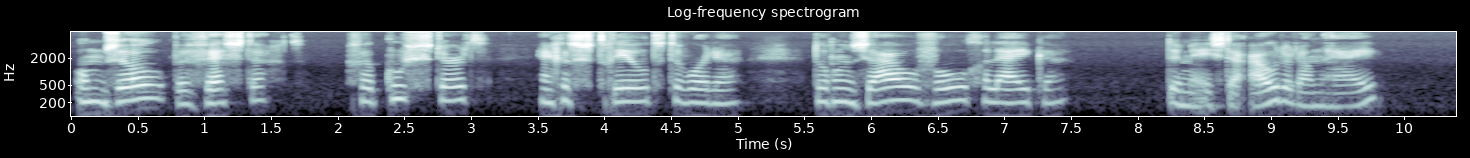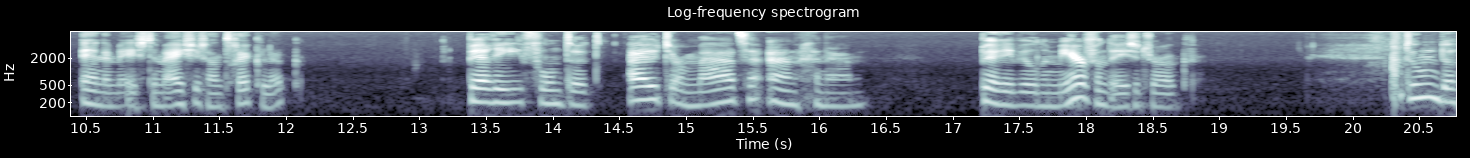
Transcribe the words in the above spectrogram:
Om zo bevestigd, gekoesterd en gestreeld te worden door een zaal vol gelijken, de meeste ouder dan hij en de meeste meisjes aantrekkelijk. Perry vond het uitermate aangenaam. Perry wilde meer van deze drug. Toen de,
